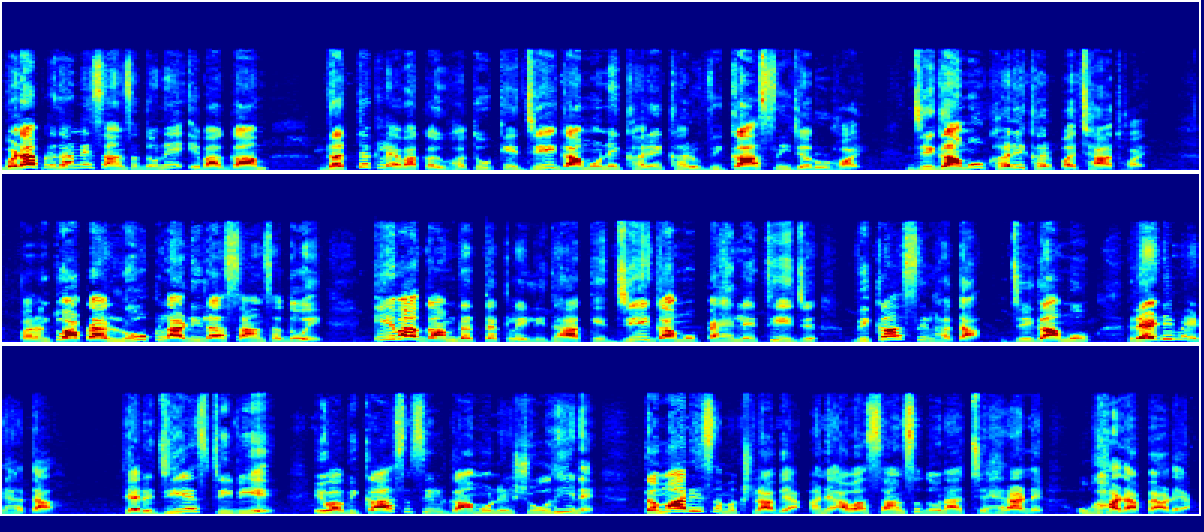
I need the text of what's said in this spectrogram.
વડાપ્રધાને સાંસદોને એવા ગામ દત્તક લેવા કહ્યું હતું કે જે ગામોને ખરેખર વિકાસની જરૂર હોય, જે ગામો ખરેખર પછાત હોય. પરંતુ આપણા લોકલાડીલા સાંસદોએ એવા ગામ દત્તક લઈ લીધા કે જે ગામો પહેલેથી જ વિકાસશીલ હતા. જે ગામો રેડીમેડ હતા. ત્યારે જીએસટીવીએ એવા વિકાસશીલ ગામોને શોધીને તમારી સમક્ષ લાવ્યા અને આવા સાંસદોના ચહેરાને ઉઘાડા પાડ્યા.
